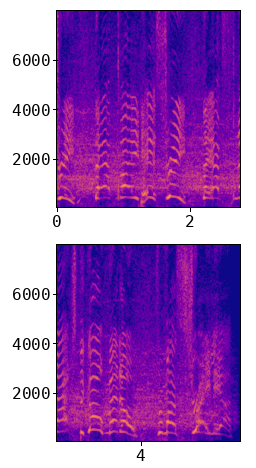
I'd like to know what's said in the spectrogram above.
History. They have made history. They have snatched the gold medal from Australia.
